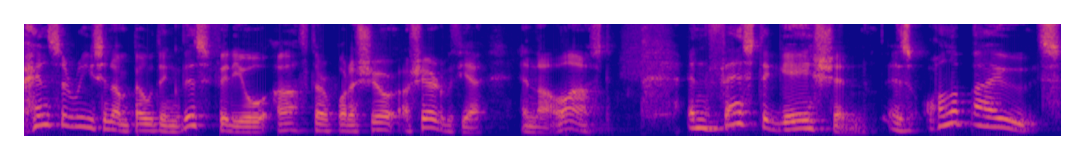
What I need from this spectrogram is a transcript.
Hence the reason I'm building this video after what I, share, I shared with you in that last. Investigation is all about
